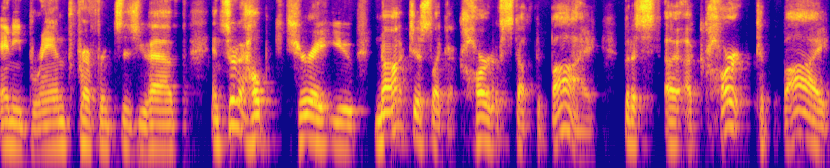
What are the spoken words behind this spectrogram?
any brand preferences you have, and sort of help curate you, not just like a cart of stuff to buy, but a, a cart to buy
